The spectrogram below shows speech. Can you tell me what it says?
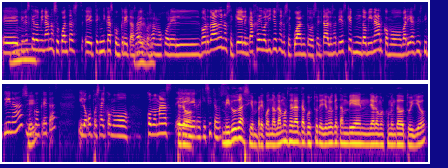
Eh, tienes que Mm. dominar no sé cuántas eh, técnicas concretas, ¿sabes? Vale, pues vale. a lo mejor el bordado de no sé qué, el encaje de bolillos de no sé cuántos, el tal, o sea, tienes que dominar como varias disciplinas muy concretas y luego pues hay como, como más eh, requisitos. Mi duda siempre, cuando hablamos de la alta costura, y yo creo que también ya lo hemos comentado tú y yo,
